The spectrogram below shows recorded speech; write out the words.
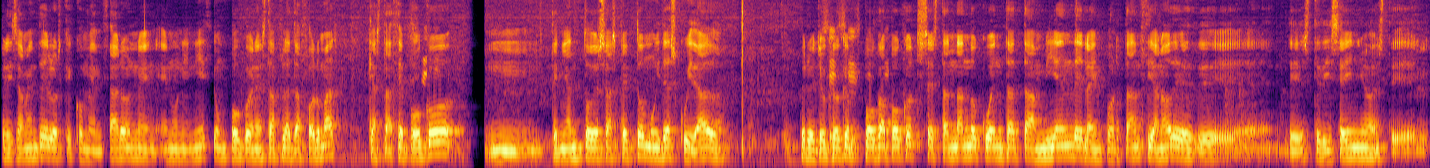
precisamente de los que comenzaron en, un inicio un poco en estas plataformas, que hasta hace poco mm, tenían todo ese aspecto muy descuidado. Pero yo creo que poco a poco se están dando cuenta también de la importancia ¿no? de, este diseño. Este,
